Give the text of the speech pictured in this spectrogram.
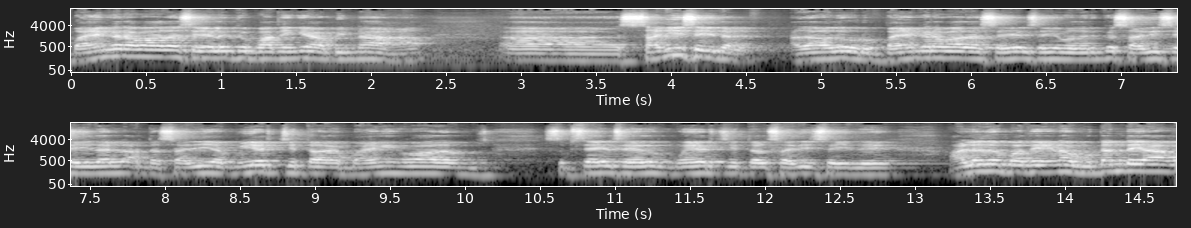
பயங்கரவாத செயலுக்கு பார்த்தீங்க அப்படின்னா சதி செய்தல் அதாவது ஒரு பயங்கரவாத செயல் செய்வதற்கு சதி செய்தல் அந்த சதியை முயற்சித்தல் பயங்கரவாதம் செயல் செய்து முயற்சித்தல் சதி செய்து அல்லது பார்த்தீங்கன்னா உடந்தையாக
